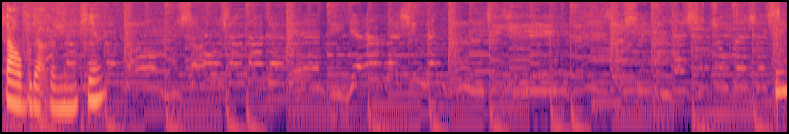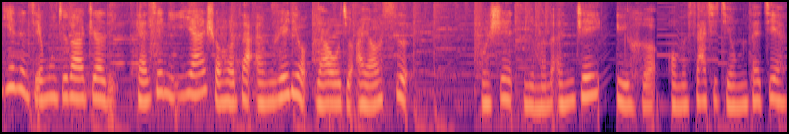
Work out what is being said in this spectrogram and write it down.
到不了的明天。今天的节目就到这里，感谢你依然守候在 M Radio 幺五九二幺四，我是你们的 NJ 玉和，我们下期节目再见。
